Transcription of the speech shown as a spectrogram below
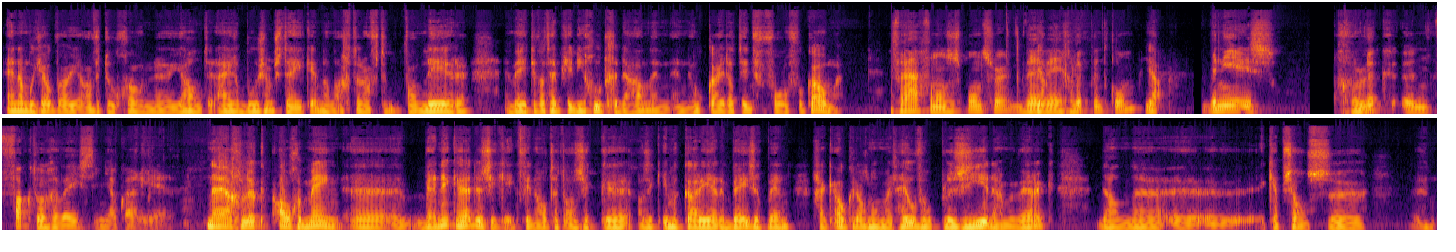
En dan moet je ook wel af en toe gewoon uh, je hand in eigen boezem steken. En dan achteraf te, van leren. En weten wat heb je niet goed gedaan. En, en hoe kan je dat in het vervolg voorkomen. Vraag van onze sponsor www.geluk.com. Ja. Wanneer is geluk een factor geweest in jouw carrière? Nou ja, geluk algemeen uh, ben ik. Hè? Dus ik, ik vind altijd als ik, uh, als ik in mijn carrière bezig ben, ga ik elke dag nog met heel veel plezier naar mijn werk. Dan, ik heb zelfs een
